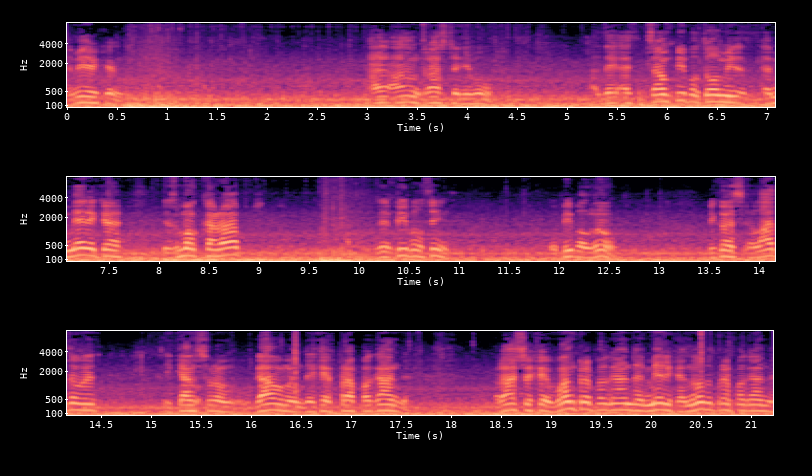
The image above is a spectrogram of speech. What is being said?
American. I, I don't trust anymore. They, some people told me America is more corrupt than people think, or people know. Because a lot of it, it comes from government, they have propaganda. Russia have one propaganda, America another propaganda.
